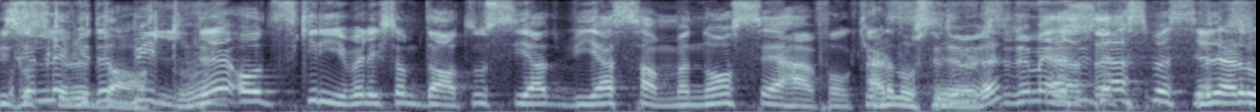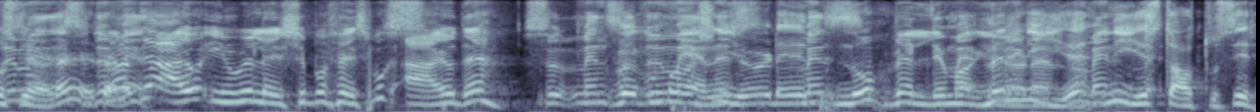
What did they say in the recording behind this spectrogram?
Vi skal legge ut et bilde og skrive liksom datoen si at vi er sammen nå. Se her, folkens. Er det noen som gjør det? jeg synes syns det er spesielt. Men er det noen som gjør det? du ja, det er jo In relationship på Facebook er jo det. Så, men så Hvor du mange mener gjør det men- nå? Veldig mange Men gjør det. nye, Men- nye statuser.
